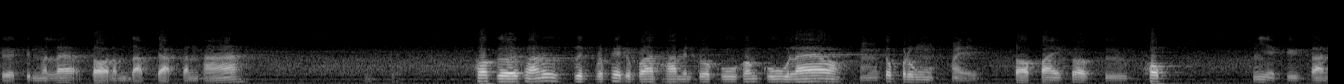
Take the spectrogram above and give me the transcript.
เกิดขึ้นมาแล้วต่อลำดับจากปัญหาพอเกิดความรู้สึกประเภทอุปาทานเป็นตัวกูของกูแล้วก็ปรุงให้ต่อไปก็คือพบนี่คือการ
